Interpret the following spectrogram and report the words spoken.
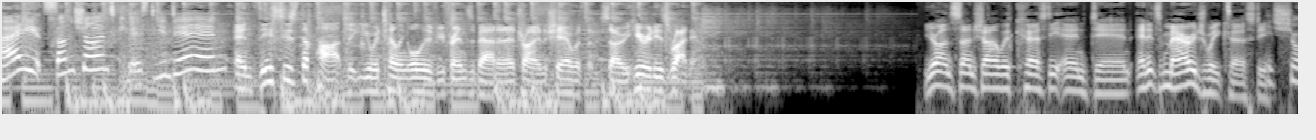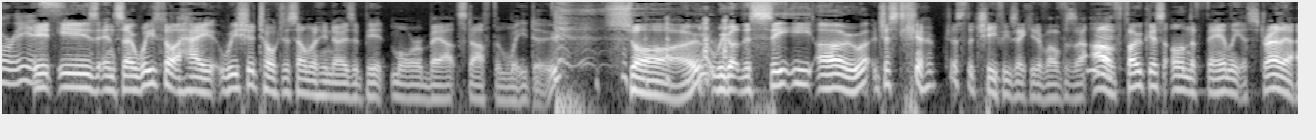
Hey, it's Sunshine's Kirsty and Dan. And this is the part that you were telling all of your friends about and are trying to share with them. So here it is right now. You're on Sunshine with Kirsty and Dan, and it's marriage week, Kirsty. It sure is. It is, and so we thought, hey, we should talk to someone who knows a bit more about stuff than we do. so we got the CEO, just you know, just the chief executive officer of Focus on the Family Australia.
